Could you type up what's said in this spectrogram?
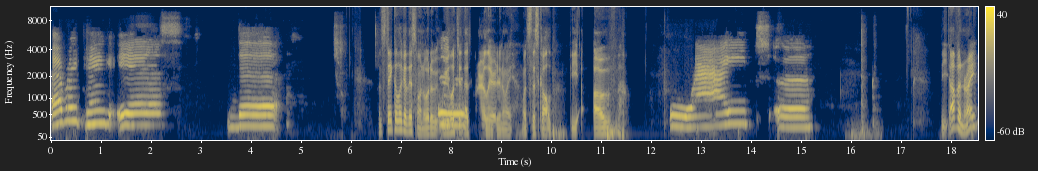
everything is the Let's take a look at this one. What we, we looked at this one earlier, didn't we? What's this called? The of white uh the oven, right?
